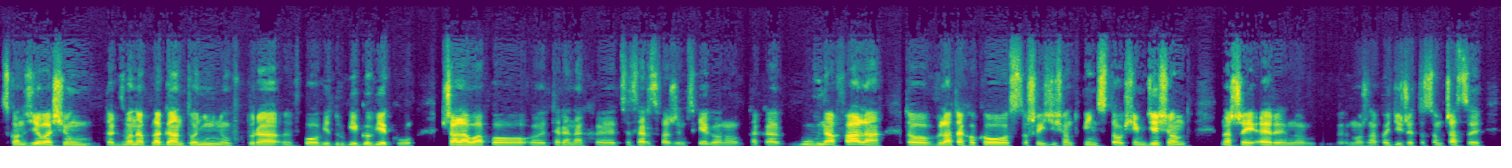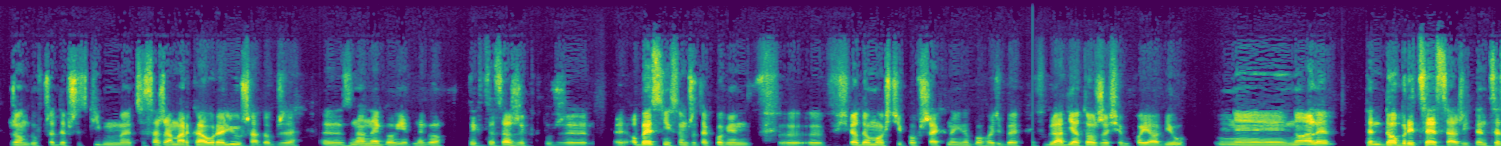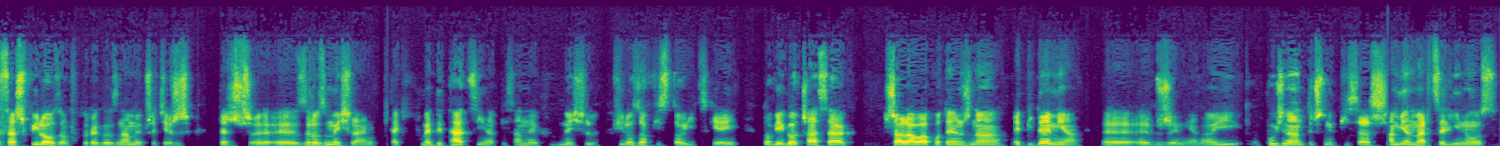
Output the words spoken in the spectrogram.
skąd wzięła się tak zwana plaga Antoninów, która w połowie II wieku szalała po terenach Cesarstwa Rzymskiego. No, taka główna fala to w latach około 165-180 naszej ery. No, można powiedzieć, że to są czasy rządów przede wszystkim cesarza Marka Aureliusza, dobrze znanego, jednego tych cesarzy, którzy e, obecnie są, że tak powiem, w, e, w świadomości powszechnej, no bo choćby w Gladiatorze się pojawił. E, no ale ten dobry cesarz i ten cesarz filozof, którego znamy przecież też z rozmyślań, takich medytacji napisanych w myśl filozofii stoickiej, to w jego czasach szalała potężna epidemia w Rzymie. No i późno antyczny pisarz Amian Marcellinus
